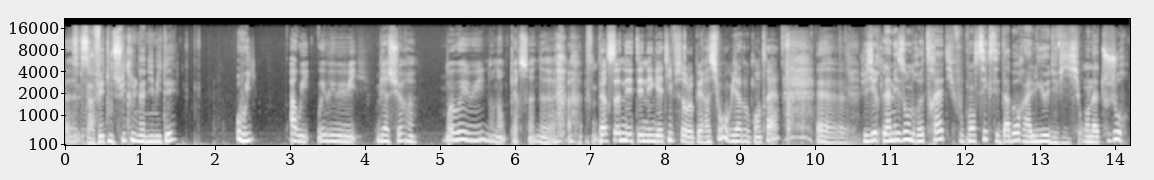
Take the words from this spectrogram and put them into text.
Euh, ça a fait tout de suite l'unanimité? Oui. Ah oui, oui, oui, oui, oui, bien sûr. Oui, oui, oui, non, non, personne euh, n'était négatif sur l'opération, bien au contraire. Euh, je veux dire, la maison de retraite, il faut penser que c'est d'abord un lieu de vie. On a toujours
